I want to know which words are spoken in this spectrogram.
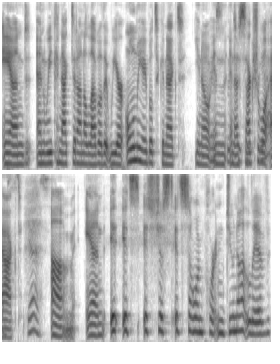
and and we connected on a level that we are only able to connect, you know, in in a sexual yes, act. Yes. um and it, it's it's just it's so important. Do not live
